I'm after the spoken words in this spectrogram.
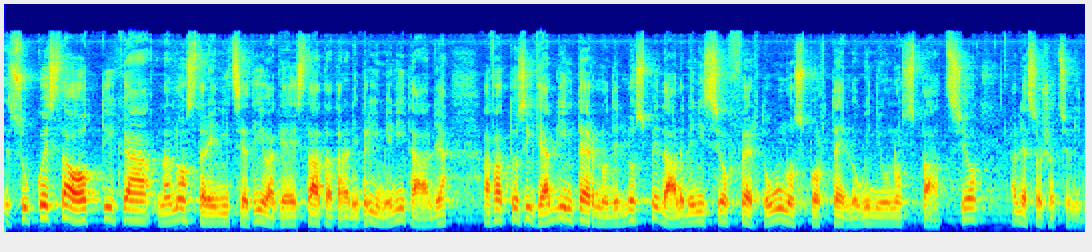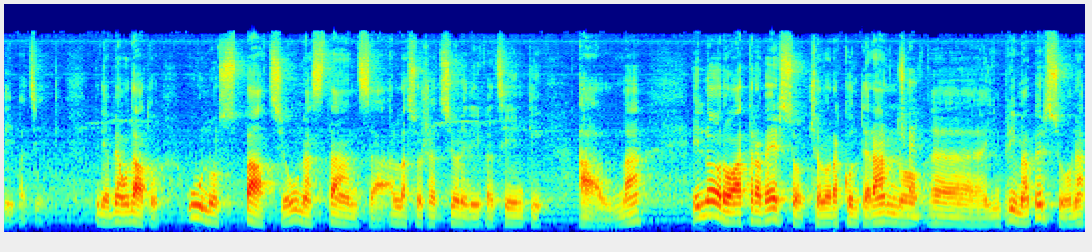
su questa ottica la nostra iniziativa che è stata tra le prime in Italia ha fatto sì che all'interno dell'ospedale venisse offerto uno sportello, quindi uno spazio alle associazioni dei pazienti. Quindi abbiamo dato uno spazio, una stanza all'associazione dei pazienti Alma e loro attraverso, ce lo racconteranno certo. eh, in prima persona,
